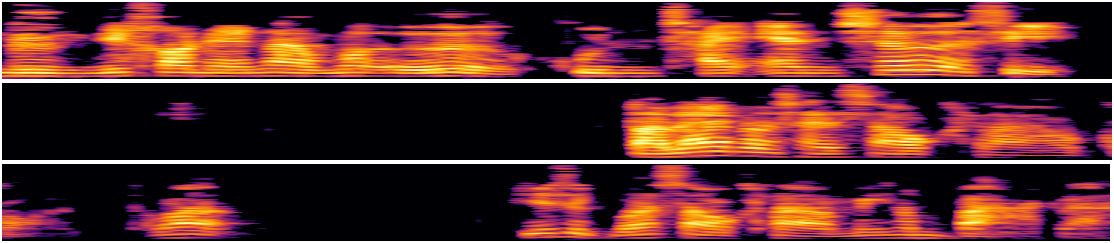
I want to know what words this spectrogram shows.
หนึ่งที่เขาแนะนำว่า เออ คุณใช้ Anchor สิ ตอนแรกเราใช้ SoundCloud ก่อน แต่ว่ารู้สึกว่า SoundCloud ไม่ลำบากละ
